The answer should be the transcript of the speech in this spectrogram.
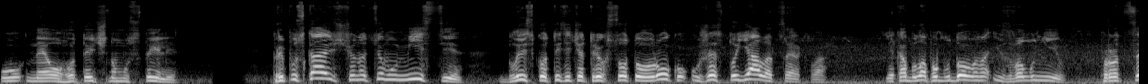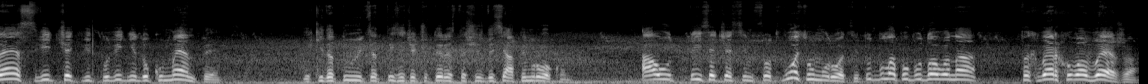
у неоготичному стилі. Припускають, що на цьому місці близько 1300 року уже стояла церква, яка була побудована із валунів. Про це свідчать відповідні документи, які датуються 1460 роком. А у 1708 році тут була побудована фехверхова вежа.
